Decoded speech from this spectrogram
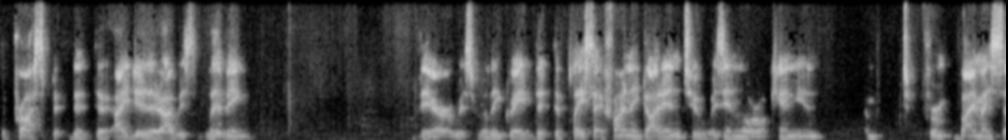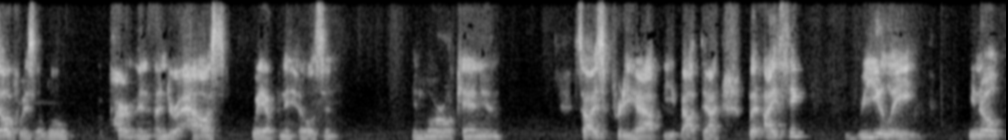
The prospect, the, the idea that I was living there was really great. The, the place I finally got into was in Laurel Canyon. From by myself was a little apartment under a house way up in the hills in in Laurel Canyon. So I was pretty happy about that. But I think really, you know,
